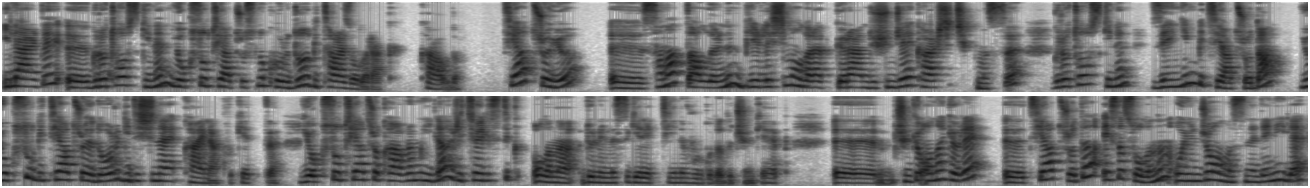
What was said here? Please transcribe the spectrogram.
ileride Grotowski'nin yoksul tiyatrosunu koruduğu bir tarz olarak kaldı. Tiyatroyu e, sanat dallarının birleşimi olarak gören düşünceye karşı çıkması Grotowski'nin zengin bir tiyatrodan yoksul bir tiyatroya doğru gidişine kaynaklık etti. Yoksul tiyatro kavramıyla ritüelistik olana dönülmesi gerektiğini vurguladı çünkü hep. E, çünkü ona göre e, tiyatroda esas olanın oyuncu olması nedeniyle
